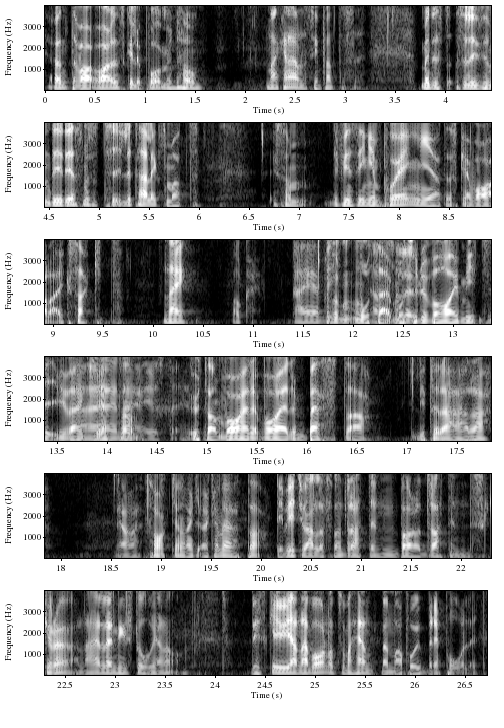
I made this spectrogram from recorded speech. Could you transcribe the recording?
jag vet inte vad, vad den skulle påminna om. Man kan använda sin fantasi. Men det, så liksom, det är det som är så tydligt här liksom att liksom, det finns ingen poäng i att det ska vara exakt. Nej, okej. Nej, jag Alltså mot, här, mot hur det var i mitt liv i verkligheten. Nej, nej, just det. Just. Utan vad är, det, vad är den bästa litterära Ja, saken jag, kan äta? det vet ju alla som har dratt en, bara dratt en skröna eller en historia någon. Det ska ju gärna vara något som har hänt men man får ju bre på lite.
